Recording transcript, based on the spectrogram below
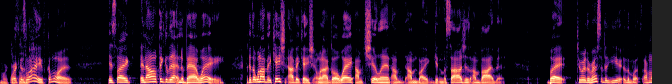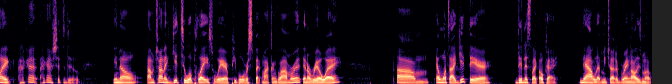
Work is is life. life. Come on. It's like, and I don't think of that in a bad way. Because when I vacation, I vacation. When I go away, I'm chilling. I'm I'm like getting massages. I'm vibing. But during the rest of the year, the months, I'm like, I got I got shit to do. You know, I'm trying to get to a place where people respect my conglomerate in a real way. Um, and once I get there, then it's like, okay, now let me try to bring all these mo-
